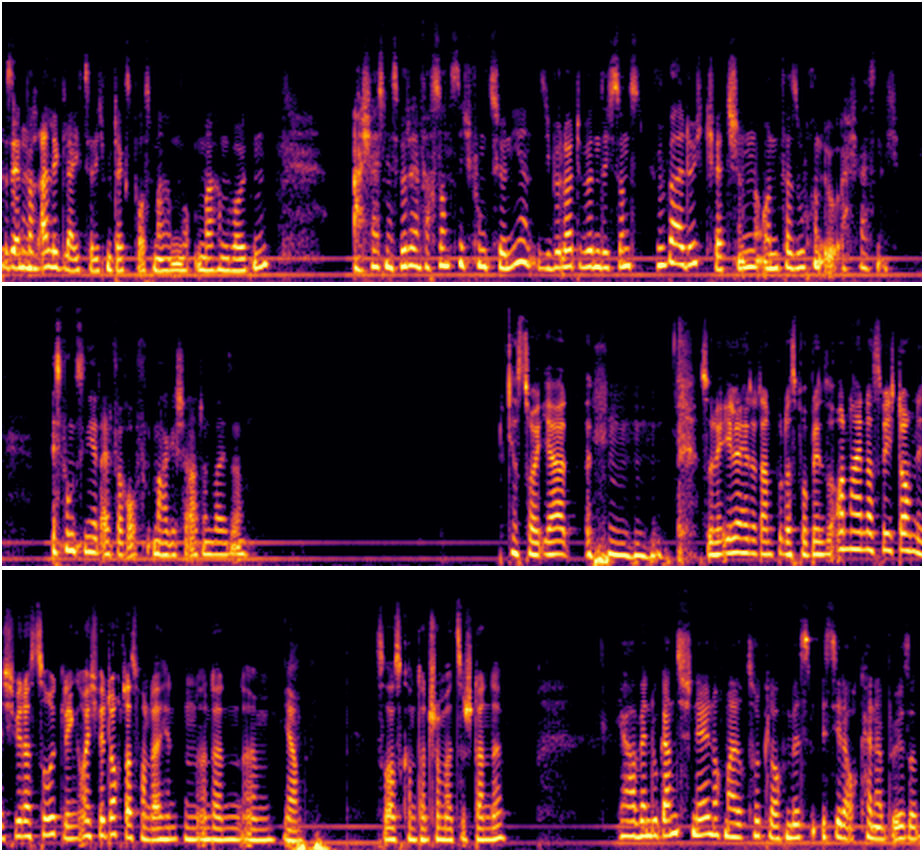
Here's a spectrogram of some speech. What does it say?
Dass einfach alle gleichzeitig Mittagspause machen, machen wollten. Ach, ich weiß nicht, es würde einfach sonst nicht funktionieren. Die Leute würden sich sonst überall durchquetschen und versuchen, oh, ich weiß nicht. Es funktioniert einfach auf magische Art und Weise. Das ist toll. Ja, so eine Ele hätte dann das Problem so, oh nein, das will ich doch nicht, ich will das zurücklegen, oh, ich will doch das von da hinten. Und dann, ähm, ja, sowas kommt dann schon mal zustande. Ja, wenn du ganz schnell nochmal zurücklaufen willst, ist dir da auch keiner böse.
